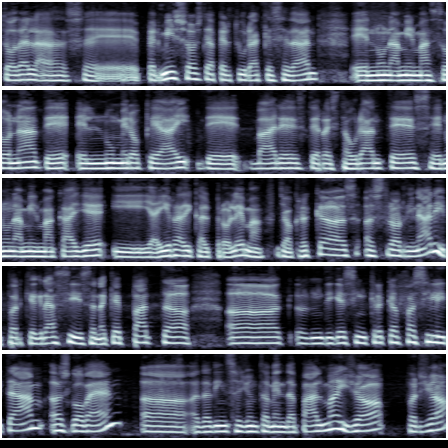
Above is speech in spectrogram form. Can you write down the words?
todos los eh, permisos de apertura que se dan en una misma zona, de el número que hay de bares, de restaurantes en una misma calle i ahí radica el problema. Jo crec que és extraordinari perquè gràcies a aquest pacte, eh, diguéssim, crec que facilitam el govern eh, de dins l'Ajuntament de Palma i jo per jo.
